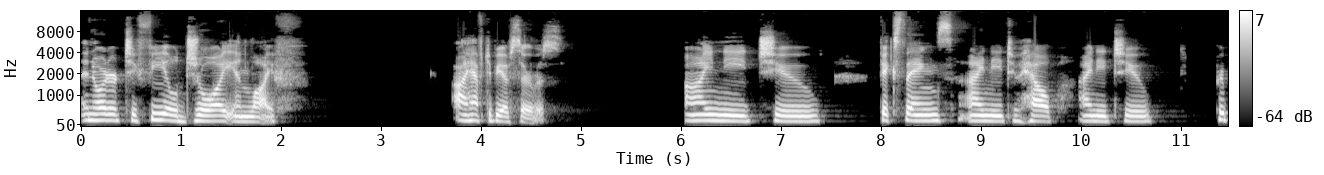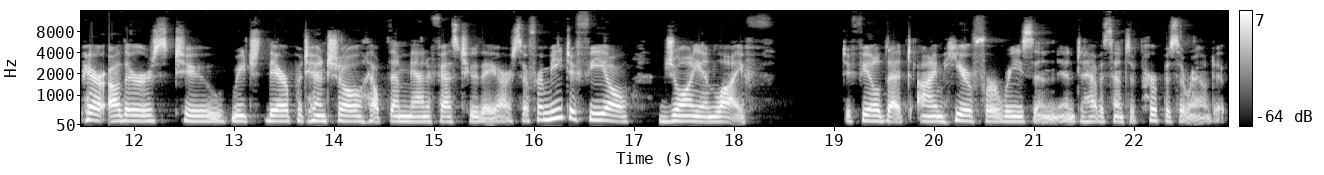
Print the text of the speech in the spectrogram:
in order to feel joy in life, I have to be of service. I need to fix things. I need to help. I need to prepare others to reach their potential, help them manifest who they are. So for me to feel joy in life, to feel that I'm here for a reason and to have a sense of purpose around it,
